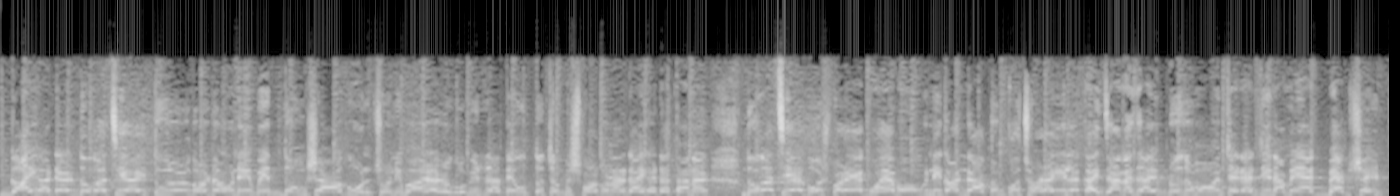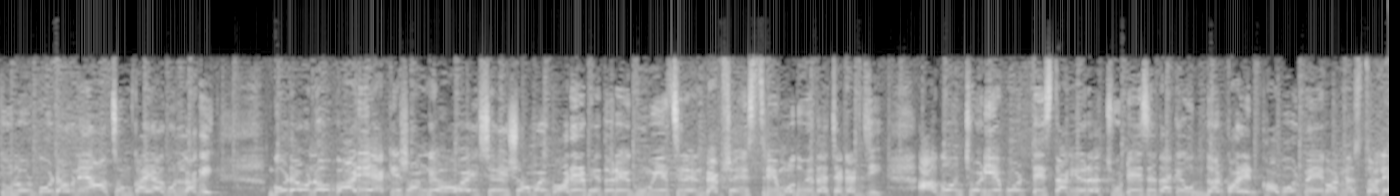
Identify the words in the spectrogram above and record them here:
গাইঘাটার দোগাছিয়ায় তুলোর গোডাউনে বেধ্বংসা আগুন। শনিবার গভীর রাতে উত্তর চব্বিশ পরগনার গাইঘাটা থানার দোগাছিয়া ঘোষপাড়ায় এক ভয়াবহ অগ্নিকাণ্ডে আতঙ্ক ছড়াই এলাকায়। জানা যায়, ব্রজমোহন চ্যাটার্জি নামে এক ব্যবসায়ীর তুলোর গোডাউনে আচমকায় আগুন লাগে। গোডাউন ও বাড়ি একই সঙ্গে হওয়ায় সেই সময় ঘরের ভেতরে ঘুমিয়েছিলেন ব্যবসায়ী স্ত্রী মধুমিতা চ্যাটার্জি। আগুন ছড়িয়ে পড়তে স্থানীয়রা ছুটে এসে তাকে উদ্ধার করেন। খবর পেয়ে ঘটনাস্থলে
